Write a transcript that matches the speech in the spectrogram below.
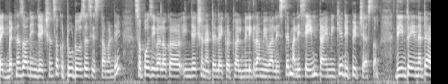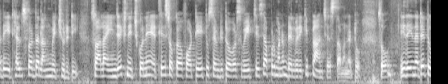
లైక్ బెట్నజాల్ ఇంజెక్షన్స్ ఒక టూ డోసెస్ ఇస్తామండి. సపోజ్ ఇవాళ ఒక ఇంజెక్షన్ అంటే లైక్ ట్వెల్వ్ మిలిగ్రామ్ ఇవాళ ఇస్తే మళ్ళీ సేమ్ టైమింగ్కి రిపీట్ చేస్తాం. దీంతో ఏంటంటే అది it helps for the lung maturity so అలా ఇంజెక్షన్ ఇచ్చుకొని అట్లీస్ట్ ఒక forty eight to seventy two hours wait చేసి అప్పుడు మనం డెలివరీకి ప్లాన్ చేస్తాం అన్నట్టు. సో ఇదేంటంటే to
